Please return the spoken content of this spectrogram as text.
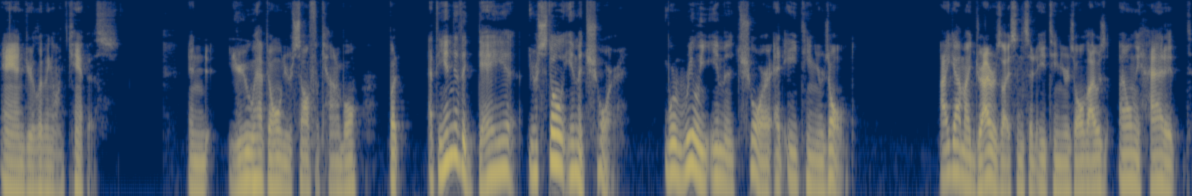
and you're living on campus. And you have to hold yourself accountable. But at the end of the day, you're still immature. We're really immature at 18 years old. I got my driver's license at 18 years old. I was I only had it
